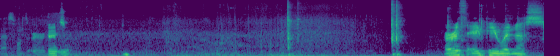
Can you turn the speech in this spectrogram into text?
Last one's Earth. There's Earth AP Witness.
